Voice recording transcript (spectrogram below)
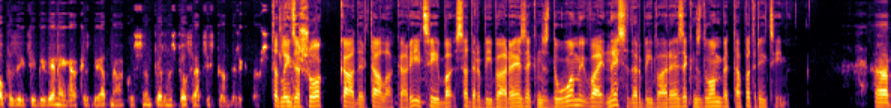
opozīcija bija vienīgā, kas bija atnākusi un, protams, pilsētas izpildirektors. Tad līdz ar šo kāda ir tālākā rīcība sadarbībā ar Rēzeknas domu vai nesadarbībā ar Rēzeknas domu, bet tāpat rīcība? Uh,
